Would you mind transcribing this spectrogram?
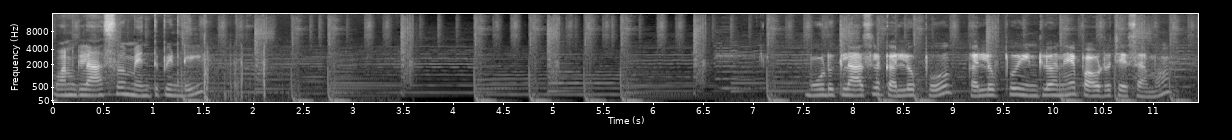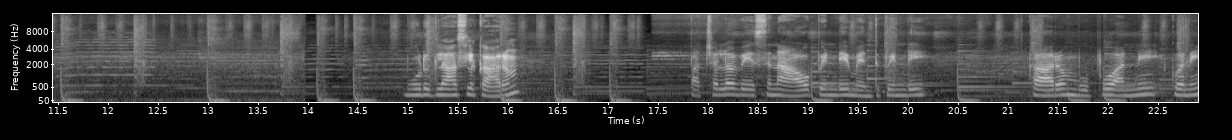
వన్ గ్లాసు మెంతిపిండి మూడు గ్లాసుల కల్లుప్పు. కల్లుప్పు ఇంట్లోనే పౌడర్ చేసాము. మూడు గ్లాసుల కారం. పచ్చలో వేసిన ఆవు పిండి మెంతిపిండి కారం ఉప్పు అన్నీ కొని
